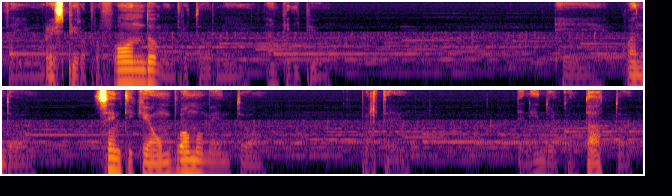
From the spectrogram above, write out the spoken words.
Fai un respiro profondo mentre torni anche di più. E quando senti che è un buon momento per te, tenendo il contatto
